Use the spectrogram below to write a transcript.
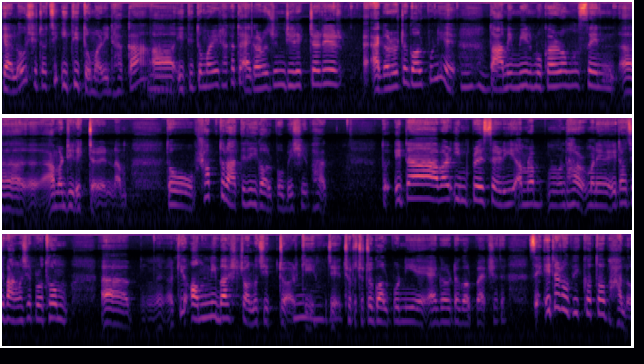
গেল সেটা হচ্ছে ইতি তোমারি ঢাকা। ইতি তোমারি ঢাকা তো এগারো জন ডিরেক্টরের এগারোটা গল্প নিয়ে। তো আমি মীর মুকাররম হোসেন আমার ডিরেক্টরের নাম। তো সব তো রাতেরই গল্প বেশিরভাগ। তো এটা আবার ইমপ্রেসারি আমরা ধর- মানে এটা হচ্ছে বাংলাদেশের প্রথম কি অমনিবাস চলচ্চিত্র আর কি যে ছোট ছোট গল্প নিয়ে এগারোটা গল্প একসাথে। সে এটার অভিজ্ঞতা ভালো।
